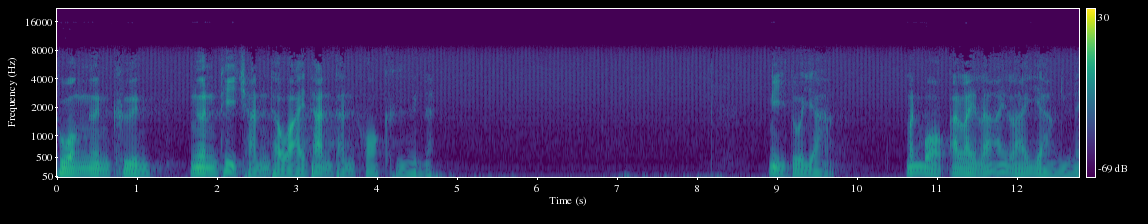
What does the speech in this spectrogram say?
ทวงเงินคืน เงินที่ฉันถวายท่านฉันขอคืนนะนี่ตัวอย่าง มันบอกอะไรหลายหลายอย่างอยู่ใน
